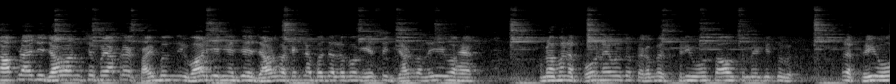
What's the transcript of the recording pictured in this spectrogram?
આપણે આજે જવાનું છે ભાઈ, આપણે ભાઈબંધની વાડીએ ત્યાં જે ઝાડવા, કેટલા બધા લગભગ એસી ઝાડવા લઈ આવ્યા છે. હમણાં મને ફોન આવ્યો હતો કે રમેશ ફ્રી હો તો આવ તો મેં કીધું એટલે ફ્રી હો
